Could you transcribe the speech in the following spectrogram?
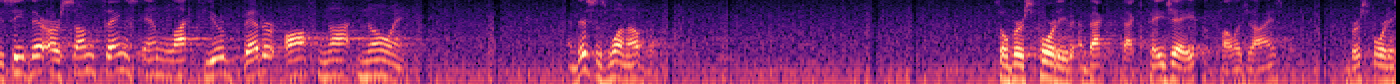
You see, there are some things in life you're better off not knowing. And this is one of them. So, verse 40, uh, back, back to page 8, apologize. Verse 40.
